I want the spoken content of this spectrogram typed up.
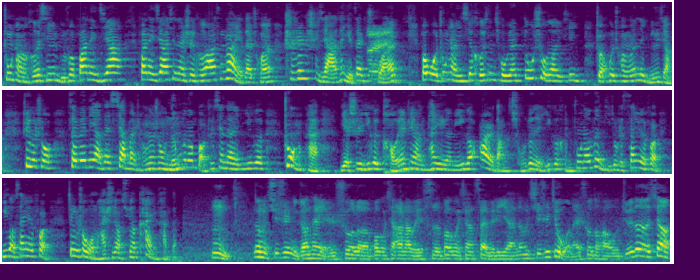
中场核心，比如说巴内加，巴内加现在是和阿森纳也在传，是真是假？他也在传。包括中场一些核心球员都受到一些转会传闻的影响。这个时候，塞维利亚在下半程的时候能不能保持现在一个状态，也是一个考验这样他一个一个二档球队的一个很重要的问题，就是三月份一到三月份，这个时候我们还是要需要看一看的。嗯，那么其实你刚才也是说了，包括像阿拉维斯，包括像塞维利亚。那么其实就我来说的话，我觉得像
